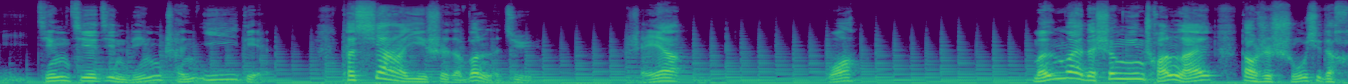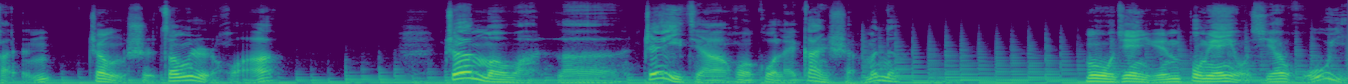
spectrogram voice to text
已经接近凌晨一点。他下意识地问了句：“谁呀？”我。门外的声音传来，倒是熟悉的很，正是曾日华。这么晚了，这家伙过来干什么呢？穆剑云不免有些狐疑。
